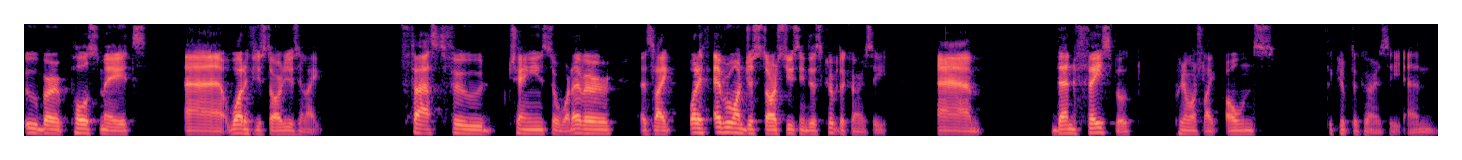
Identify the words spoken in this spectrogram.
Uber, Postmates? Uh, what if you start using like fast food chains or whatever. It's like, what if everyone just starts using this cryptocurrency? Um, then Facebook pretty much like owns the cryptocurrency and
